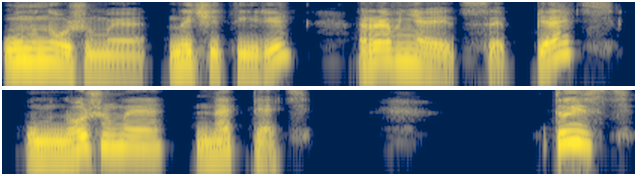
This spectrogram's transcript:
умножимое на четыре равняется пять умножимое на пять. То есть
